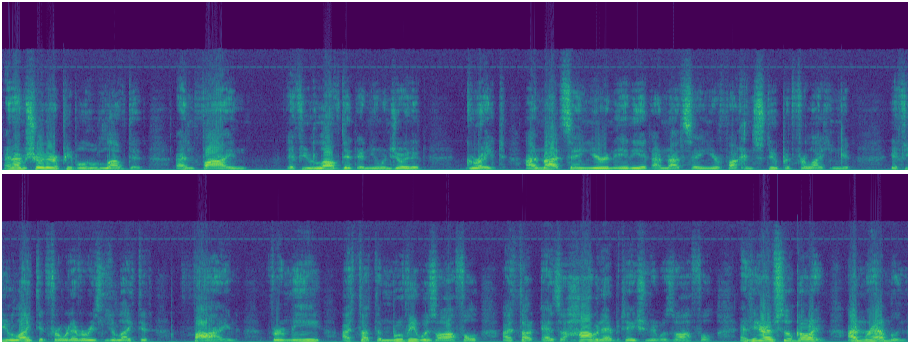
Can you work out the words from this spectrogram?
And I'm sure there are people who loved it. And fine, if you loved it and you enjoyed it, great. I'm not saying you're an idiot. I'm not saying you're fucking stupid for liking it. If you liked it for whatever reason you liked it, fine. For me, I thought the movie was awful. I thought as a Hobbit adaptation it was awful. And here I'm still going. I'm rambling.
